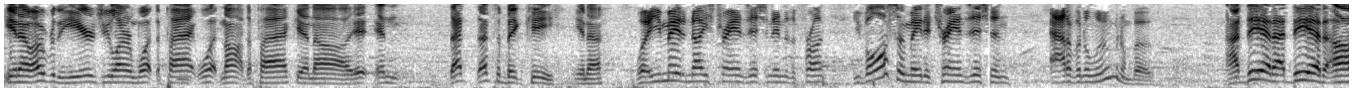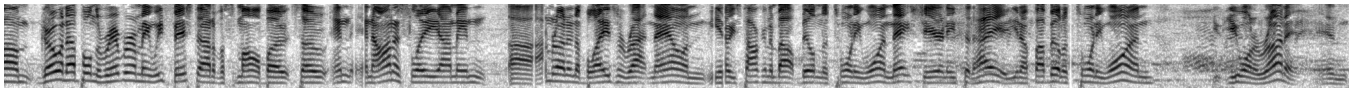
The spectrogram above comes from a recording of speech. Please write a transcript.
you know, over the years, you learn what to pack, what not to pack, and uh, it, and that that's a big key. You know. Well, you made a nice transition into the front. You've also made a transition out of an aluminum boat. I did, I did. Um, growing up on the river, I mean, we fished out of a small boat. So, and and honestly, I mean, uh, I'm running a Blazer right now, and you know, he's talking about building a 21 next year, and he said, hey, you know, if I build a 21, you, you want to run it, and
